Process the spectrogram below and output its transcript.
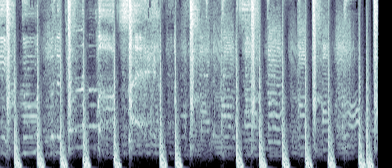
Too much.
